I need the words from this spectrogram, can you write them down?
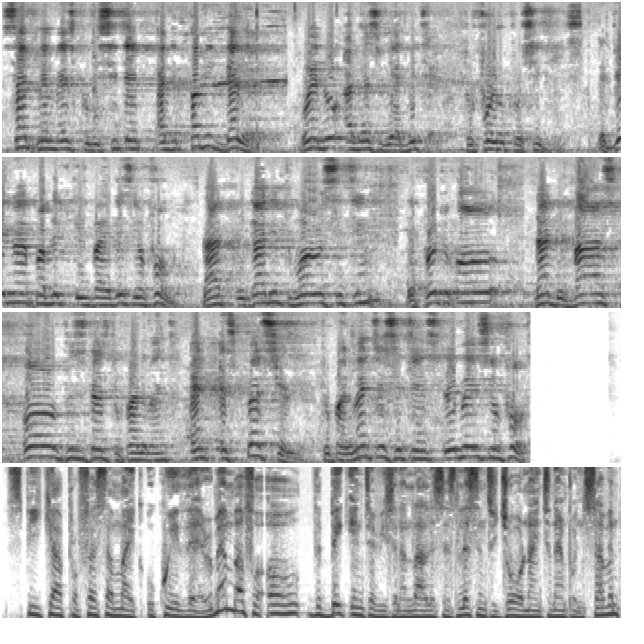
such members could be seated at the public gallery where no others will be admitted to follow proceedings. The general public is by this informed that regarding tomorrow's sitting, the protocol that debars all visitors to Parliament and especially to parliamentary sittings remains in force. Speaker Professor Mike Oquaye there. Remember, for all the big interviews and analysis, listen to Joy 99.7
